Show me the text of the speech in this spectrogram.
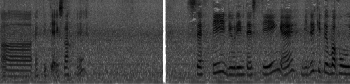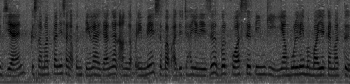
uh, FTTX lah. Eh. Safety during testing eh. Bila kita buat pengujian keselamatan ni sangat penting lah. Jangan anggap remeh sebab ada cahaya laser berkuasa tinggi yang boleh membahayakan mata.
